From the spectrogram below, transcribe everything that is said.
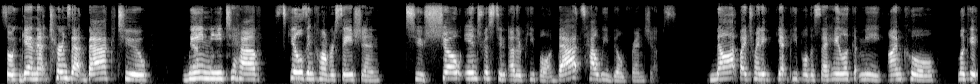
So again, that turns that back to we yeah. need to have skills in conversation to show interest in other people. That's how we build friendships. Not by trying to get people to say, "Hey, look at me. I'm cool. Look at,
